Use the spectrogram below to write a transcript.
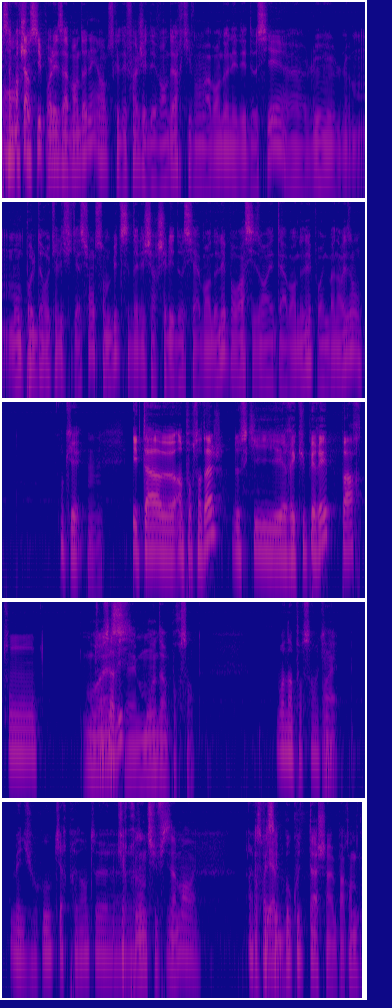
ça marche aussi pour les abandonner, hein, parce que des fois j'ai des vendeurs qui vont m'abandonner des dossiers. le, mon pôle de requalification, son but c'est d'aller chercher les dossiers abandonnés pour voir s'ils ont été abandonnés pour une bonne raison. Ok. Hmm. Et tu as un pourcentage de ce qui est récupéré par ton, ton ouais, c'est moins d'un pour cent. Moins d'un pour cent, ok. Mais du coup, qui représente. Euh, qui représente suffisamment, ouais. Parce que c'est beaucoup de tâches. Hein. Par contre,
